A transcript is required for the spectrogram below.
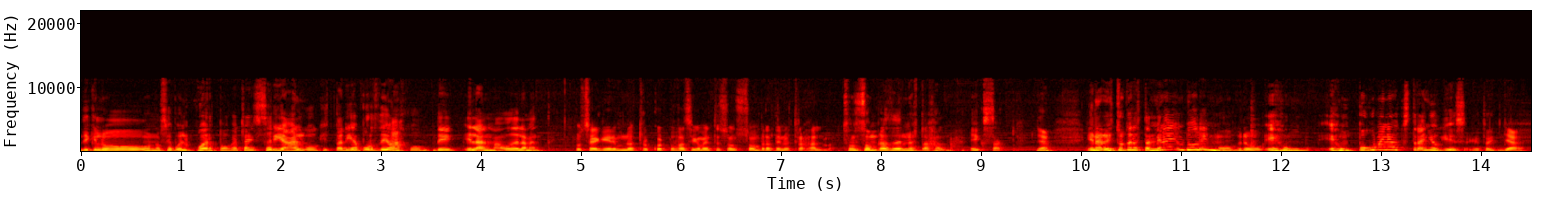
de que lo, no sé, pues el cuerpo, ¿cachai? Sería algo que estaría por debajo del alma o de la mente. O sea que nuestros cuerpos básicamente son sombras de nuestras almas. Son sombras de nuestras almas, exacto. ¿ya? En Aristóteles también hay un dualismo, pero es un, es un poco menos extraño que ese. ¿cachai? ¿Ya?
